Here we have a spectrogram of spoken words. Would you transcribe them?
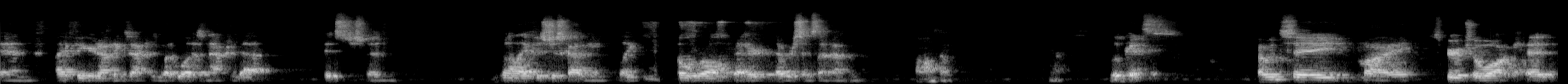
and I figured out exactly what it was. And after that, it's just been my life has just gotten like overall better ever since that happened. Awesome. Lucas. I would say my spiritual walk had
